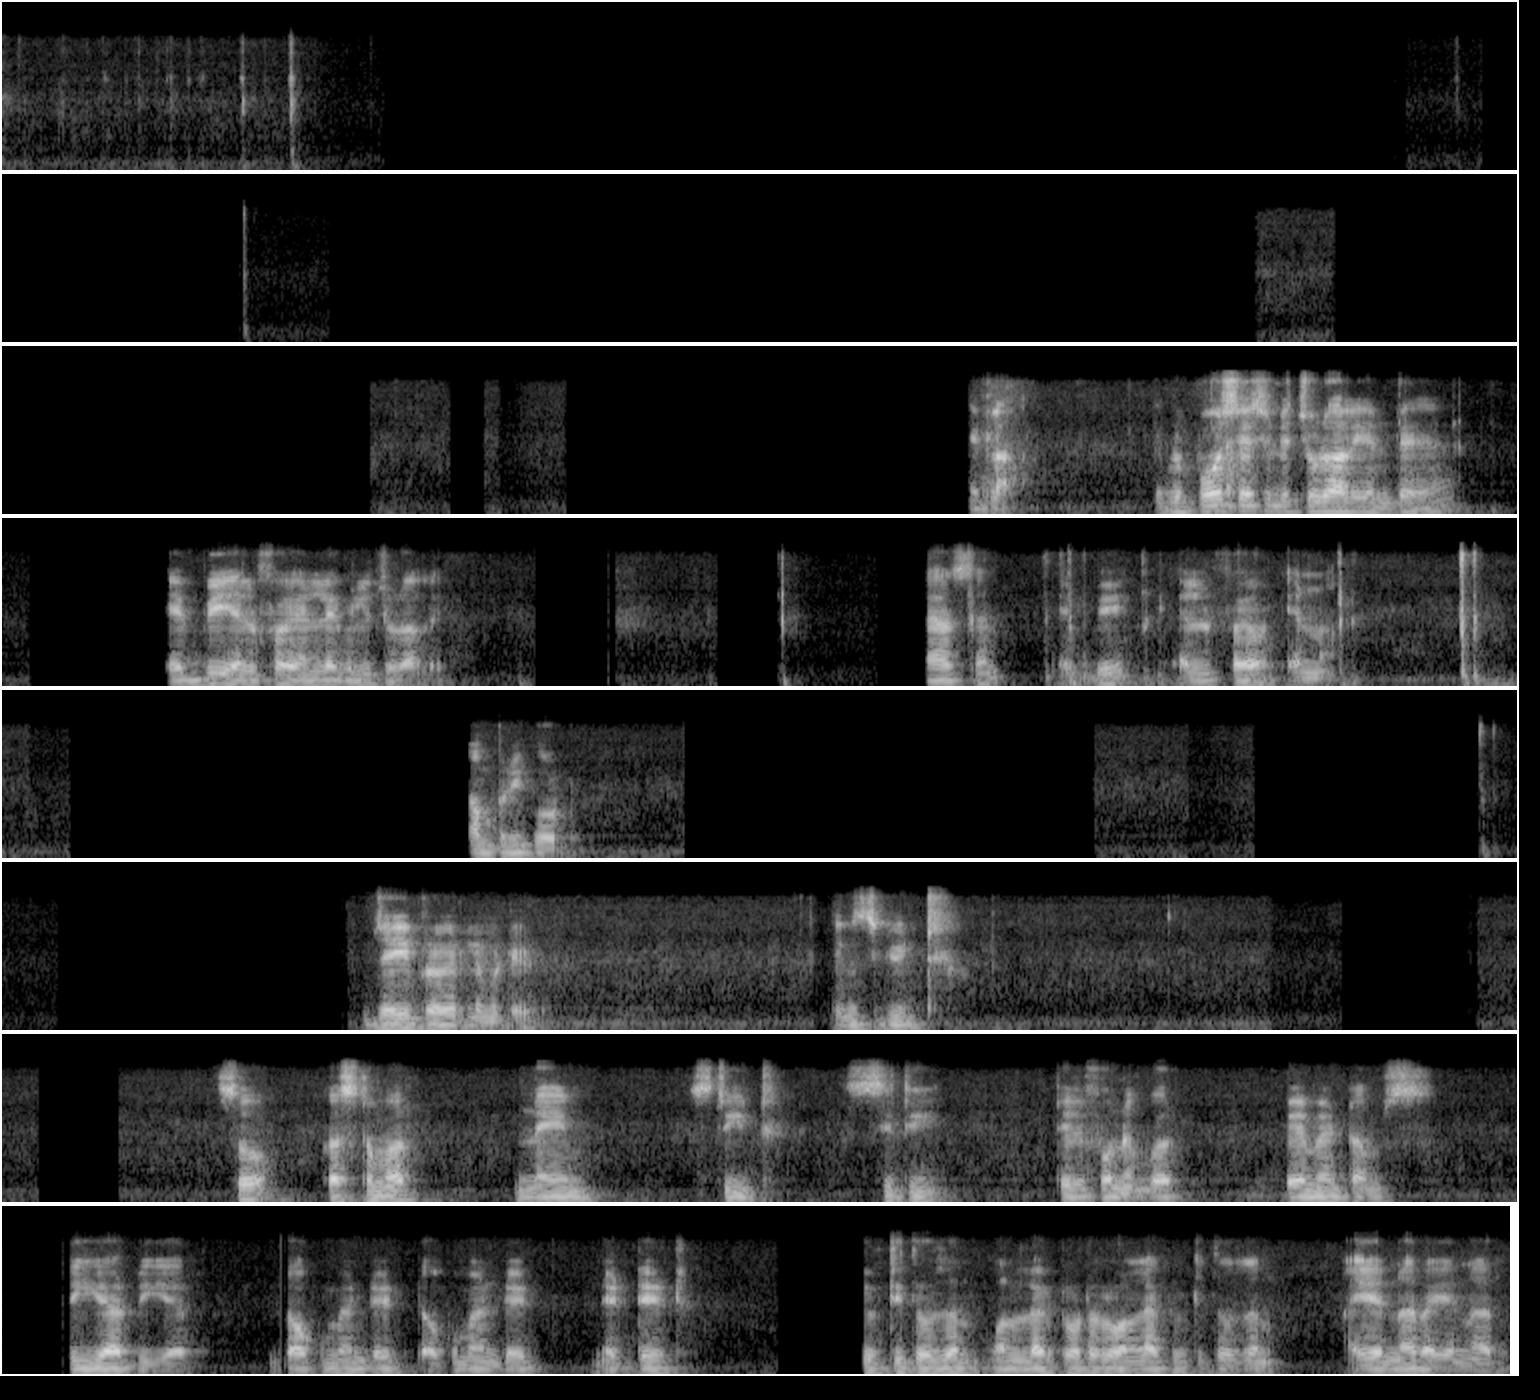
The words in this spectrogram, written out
ఇట్లా. ఇప్పుడు పోస్ట్ చేసింది చూడాలి అంటే ఎఫ్బి ఎల్ ఫైవ్ ఎన్లోకి వెళ్ళి చూడాలి. యాసన్ FB L five N company code Jai private limited execute so customer name street city telephone number payment terms DR DR document date document date net date fifty thousand one lakh total one lakh fifty thousand INR INR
